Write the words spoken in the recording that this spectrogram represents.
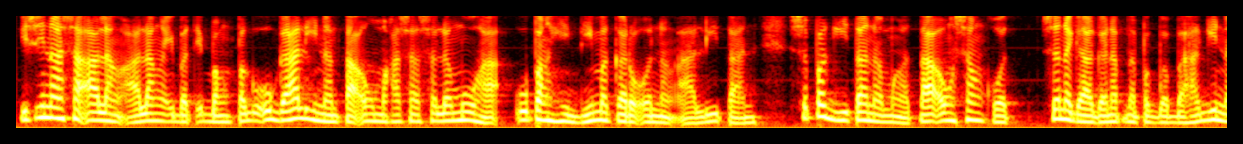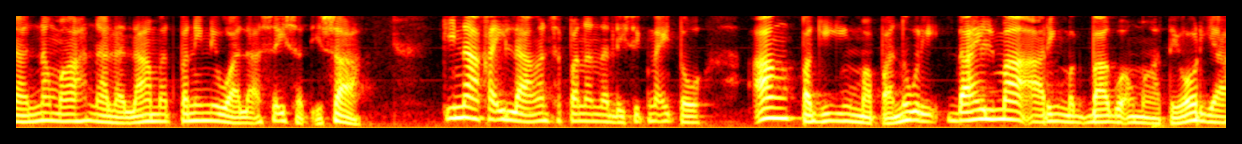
Isinasaalang-alang ang iba't ibang pag-uugali ng taong makasasalamuha upang hindi magkaroon ng alitan sa pagitan ng mga taong sangkot sa nagaganap na pagbabahaginan ng mga nalalamat paniniwala sa isa't isa. Kinakailangan sa pananalisik na ito ang pagiging mapanuri dahil maaaring magbago ang mga teorya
